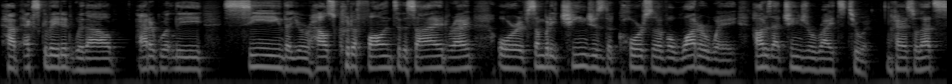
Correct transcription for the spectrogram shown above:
have excavated without adequately seeing that your house could have fallen to the side, right? Or if somebody changes the course of a waterway, how does that change your rights to it? Okay, so that's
